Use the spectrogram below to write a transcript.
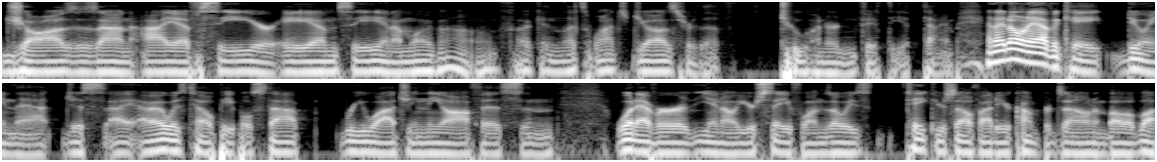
Jaws is on IFC or AMC, and I'm like, oh, fucking, let's watch Jaws for the 250th time. And I don't advocate doing that. Just, I, I always tell people stop rewatching The Office and whatever, you know, your safe ones. Always take yourself out of your comfort zone and blah blah blah.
